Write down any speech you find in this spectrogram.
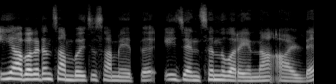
ഈ അപകടം സംഭവിച്ച സമയത്ത് ഈ ജെൻസ് എന്ന് പറയുന്ന ആളുടെ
